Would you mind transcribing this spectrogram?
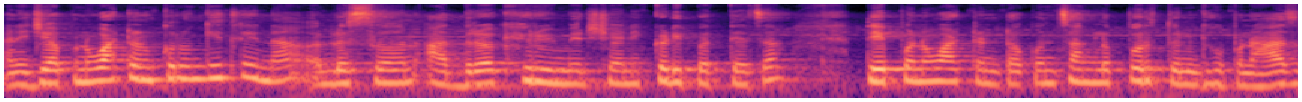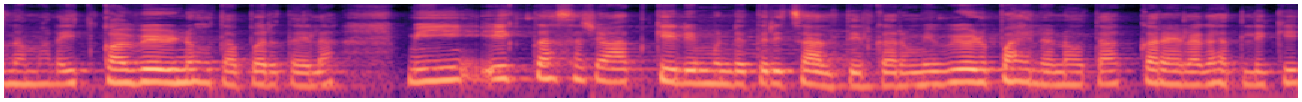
आणि जे आपण वाटण करून घेतले ना लसण अद्रक हिरवी मिरची आणि कढीपत्त्याचा ते पण वाटण टाकून चांगलं परतून घेऊ. पण आज ना मला इतका वेळ नव्हता परतायला. मी एक तासाच्या आत केले म्हणलं तरी चालतील कारण मी वेळ पाहिला नव्हता. करायला घातले की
